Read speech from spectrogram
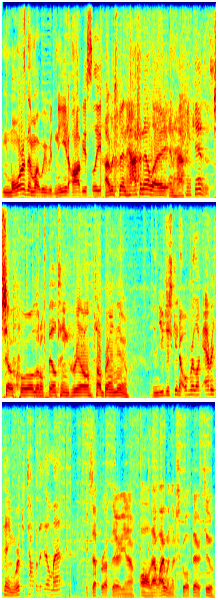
more than what we would need, obviously. I would spend half in LA and half in Kansas. So cool, little built-in grill. It's all brand new. And you just get to overlook everything. We're at the top of the hill, man. Except for up there, you know? Oh, that white one looks cool up there, too.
